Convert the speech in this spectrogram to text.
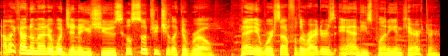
I like how no matter what gender you choose, he'll still treat you like a bro. Hey, it works out for the writers and he's plenty in character.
